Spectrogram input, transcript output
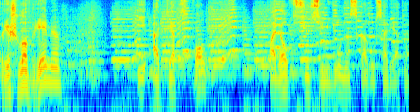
Пришло время, и отец Волк повел всю семью на скалу совета.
